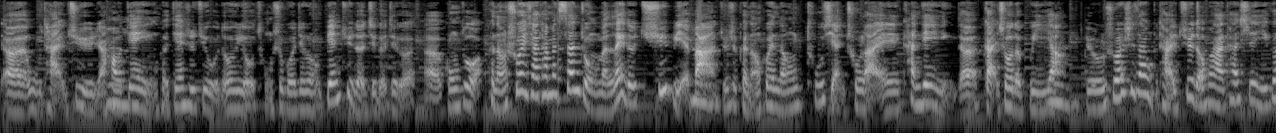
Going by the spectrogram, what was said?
呃舞台剧，然后嗯电影和电视剧，我都有从事过这种编剧的这个这个呃工作。可能说一下他们三种门类的区别吧，嗯就是可能会能凸显出来看电影的感受的不一样。嗯比如说是在舞台剧的话，它是一个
